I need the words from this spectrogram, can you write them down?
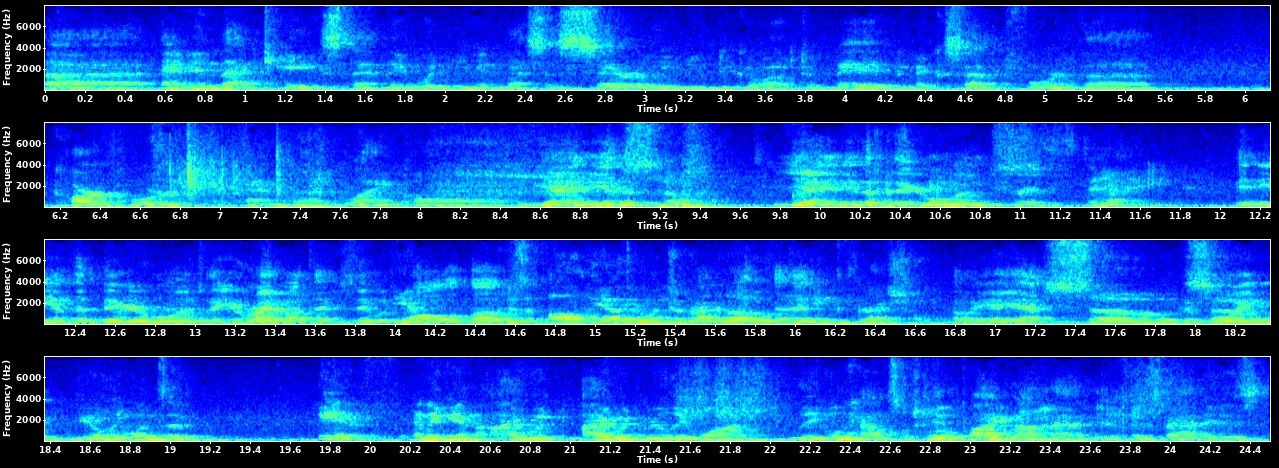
Uh, And in that case, then they wouldn't even necessarily need to go out to bid except for the carport and the glycol. Yeah, any of the- Snow. Yeah, any of the bigger ones, Interesting. Any of the bigger ones, oh, you're right about that, because they would fall above. Because all the other ones are Right below about that. bidding threshold. Oh, yeah, yeah. So, Good so point. the only ones that, if, and again, I would, I would really want legal counsel to opine on that, Yeah. because that is,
